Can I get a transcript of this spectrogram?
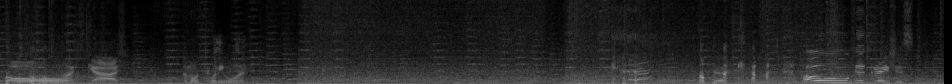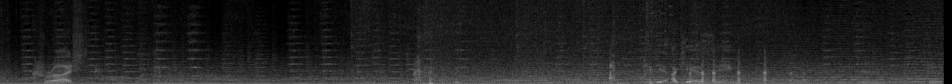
oh my gosh. I'm on 21. oh my gosh. Oh, good gracious. Crushed. I can't, I can't see. Eight,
